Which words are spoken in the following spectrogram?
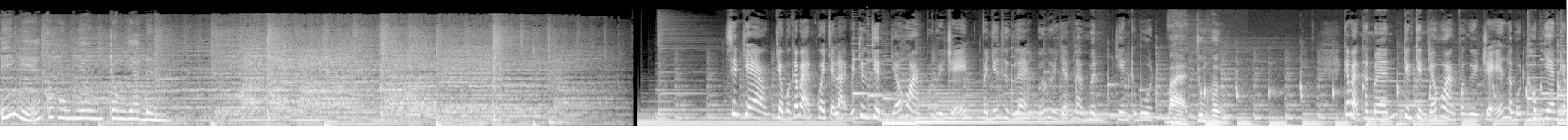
Ý nghĩa của hôn nhân trong gia đình. Xin chào, chào mừng các bạn quay trở lại với chương trình Giáo hoàng và người trẻ và như thường lệ với người dẫn là mình, Jen Kabul. Và Trung Hưng. Các bạn thân mến, chương trình Giáo hoàng và người trẻ là một không gian gặp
